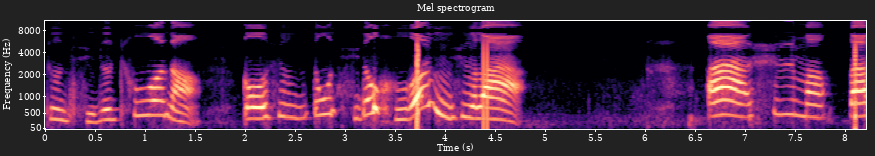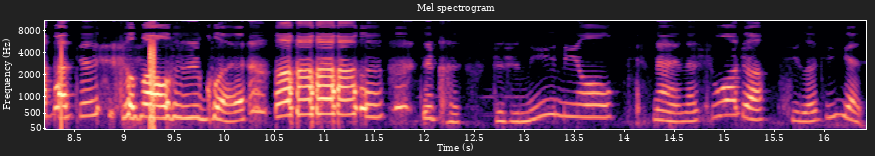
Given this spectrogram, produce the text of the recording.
正骑着车呢，高兴的都骑到河里去啦！啊，是吗？爸爸真是个冒失鬼！这可这是秘密哦。奶奶说着，洗了只眼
